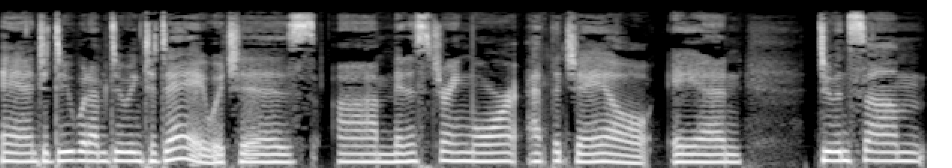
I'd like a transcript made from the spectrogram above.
and to do what I'm doing today, which is um, ministering more at the jail and doing some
